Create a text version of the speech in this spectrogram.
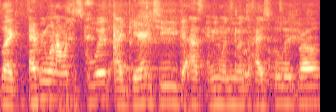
Like everyone I went to school with, I guarantee you, you could ask anyone you went to high school with, bro.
